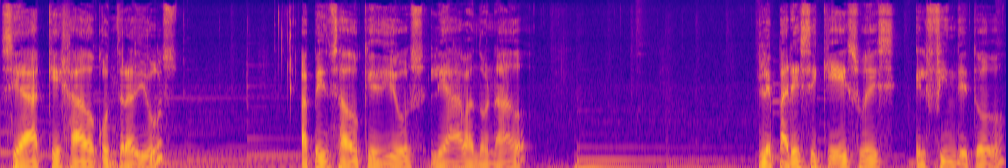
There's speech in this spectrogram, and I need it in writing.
¿Se ha quejado contra Dios? ¿Ha pensado que Dios le ha abandonado? ¿Le parece que eso es el fin de todo?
